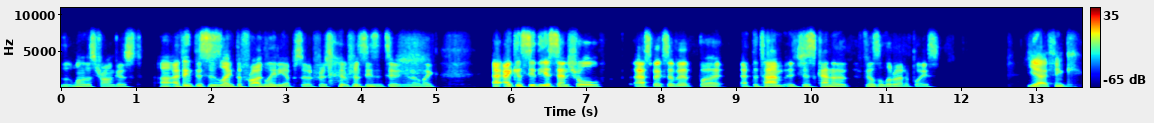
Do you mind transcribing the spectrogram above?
one of the strongest. Uh, I think this is like the Frog Lady episode for for season two. You know, like I, I can see the essential aspects of it, but at the time, it just kind of feels a little out of place. Yeah, I think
